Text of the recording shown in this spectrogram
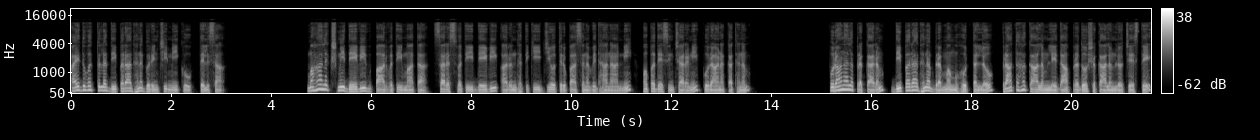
ఐదువత్తుల దీపరాధన గురించి మీకు తెలుసా? మహాలక్ష్మీ దేవి పార్వతీ మాత సరస్వతీ దేవి అరుంధతికి జ్యోతిరుపాసన విధానాన్ని ఉపదేశించారని పురాణ కథనం. పురాణాల ప్రకారం దీపారాధన బ్రహ్మ ముహూర్తంలో ప్రాతకాలం లేదా ప్రదోషకాలంలో చేస్తే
